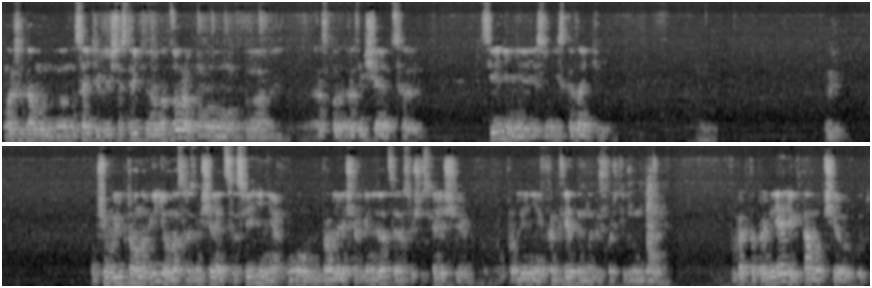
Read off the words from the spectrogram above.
У вас же там э, на сайте жилищно-строительного надзора, по-моему, э, размещаются сведения, если не сказать... В общем, в электронном виде у нас размещается сведения о управляющей организации, осуществляющей управление конкретным многоквартирным домом. Вы как-то проверяли, там вообще вот,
